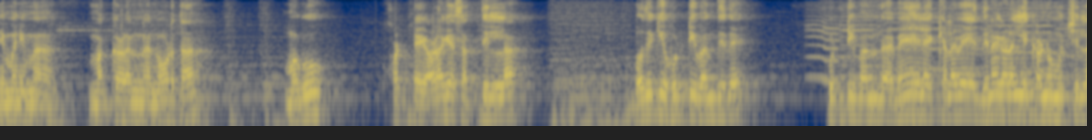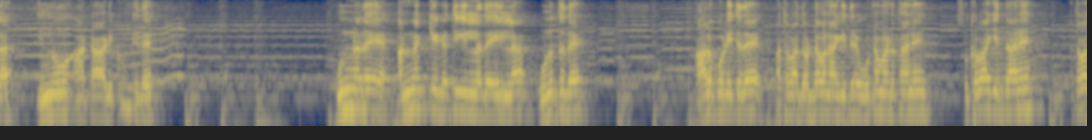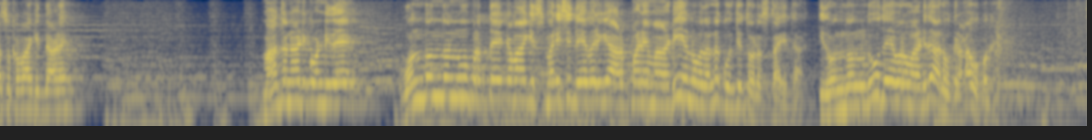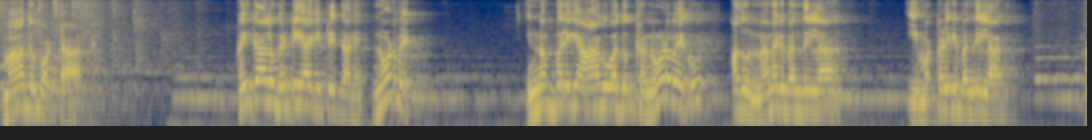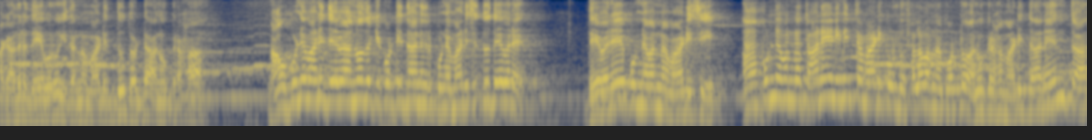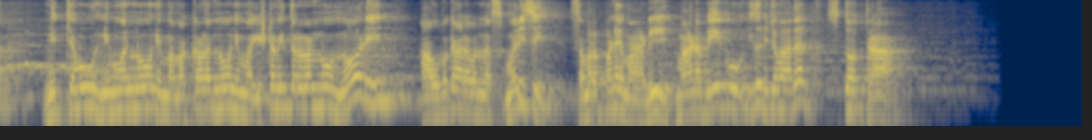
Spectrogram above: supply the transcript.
ನಿಮ್ಮ ನಿಮ್ಮ ಮಕ್ಕಳನ್ನು ನೋಡ್ತಾ ಮಗು ಹೊಟ್ಟೆಯೊಳಗೆ ಸತ್ತಿಲ್ಲ, ಬದುಕಿ ಹುಟ್ಟಿ ಬಂದಿದೆ. ಹುಟ್ಟಿ ಬಂದ ಮೇಲೆ ಕೆಲವೇ ದಿನಗಳಲ್ಲಿ ಕಣ್ಣು ಮುಚ್ಚಿಲ್ಲ, ಇನ್ನೂ ಆಟ ಆಡಿಕೊಂಡಿದೆ. ಉಣ್ಣದೆ ಅನ್ನಕ್ಕೆ ಗತಿ ಇಲ್ಲದೆ ಇಲ್ಲ ಉಣುತ್ತದೆ ಹಾಲು ಕುಡಿತದೆ, ಅಥವಾ ದೊಡ್ಡವನಾಗಿದ್ದರೆ ಊಟ ಮಾಡ್ತಾನೆ, ಸುಖವಾಗಿದ್ದಾನೆ. ಅಥವಾ ಸುಖವಾಗಿದ್ದಾಳೆ? ಮಾತನಾಡಿಕೊಂಡಿದೆ, ಒಂದೊಂದನ್ನು ಪ್ರತ್ಯೇಕವಾಗಿ ಸ್ಮರಿಸಿ ದೇವರಿಗೆ ಅರ್ಪಣೆ ಮಾಡಿ ಎನ್ನುವುದನ್ನು ಕುಂತಿ ತೋರಿಸ್ತಾ ಇದ್ದಾಳೆ ಇದೊಂದೊಂದು ದೇವರು ಮಾಡಿದ ಅನುಗ್ರಹ ಉಪಕಾರ ಮಾತು ಕೊಟ್ಟ, ಕೈಕಾಲು ಗಟ್ಟಿಯಾಗಿಟ್ಟಿದ್ದಾನೆ. ನೋಡಬೇಕು. ಇನ್ನೊಬ್ಬರಿಗೆ ಆಗುವ ದುಃಖ ನೋಡಬೇಕು. ಅದು ನನಗೆ ಬಂದಿಲ್ಲ, ಈ ಮಕ್ಕಳಿಗೆ ಬಂದಿಲ್ಲ. ಹಾಗಾದರೆ ದೇವರು ಇದನ್ನು ಮಾಡಿದ್ದು ದೊಡ್ಡ ಅನುಗ್ರಹ. ನಾವು ಪುಣ್ಯ ಮಾಡಿದ್ದೇವೆ ಅನ್ನೋದಕ್ಕೆ ಕೊಟ್ಟಿದ್ದಾನೆ ಅಂದರೆ ಪುಣ್ಯ ಮಾಡಿಸಿದ್ದು ದೇವರೇ. ದೇವರೇ ಪುಣ್ಯವನ್ನು ಮಾಡಿಸಿ, ಆ ಪುಣ್ಯವನ್ನು ತಾನೇ ನಿಮಿತ್ತ ಮಾಡಿಕೊಂಡು ಫಲವನ್ನು ಕೊಟ್ಟು ಅನುಗ್ರಹ ಮಾಡಿದ್ದಾನೆ ಅಂತ ನಿತ್ಯವೂ ನಿಮ್ಮನ್ನು, ನಿಮ್ಮ ಮಕ್ಕಳನ್ನು, ನಿಮ್ಮ ಇಷ್ಟಮಿತ್ರರನ್ನು ನೋಡಿ ಆ ಉಪಕಾರವನ್ನು ಸ್ಮರಿಸಿ, ಸಮರ್ಪಣೆ ಮಾಡಿ, ಮಾಡಬೇಕು. ಇದು ನಿಜವಾದ ಸ್ತೋತ್ರ.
